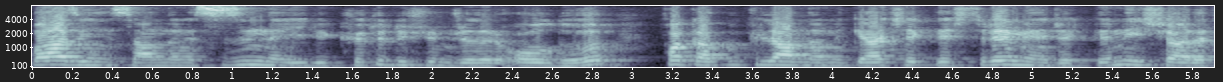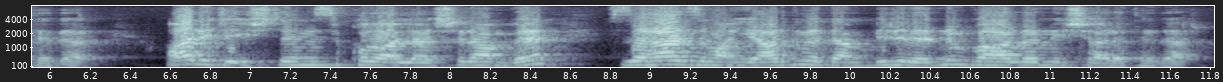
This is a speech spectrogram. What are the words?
bazı insanların sizinle ilgili kötü düşünceleri olduğu fakat bu planlarını gerçekleştiremeyeceklerini işaret eder. Ayrıca işlerinizi kolaylaştıran ve size her zaman yardım eden birilerinin varlığını işaret eder.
